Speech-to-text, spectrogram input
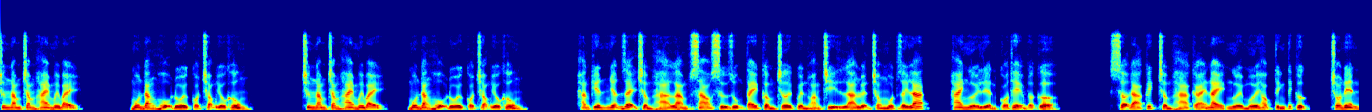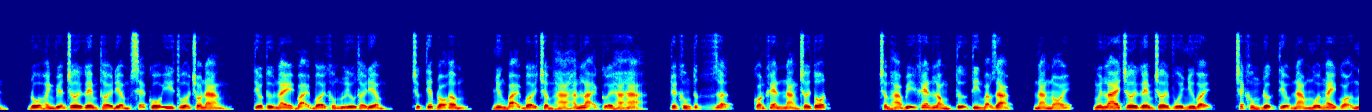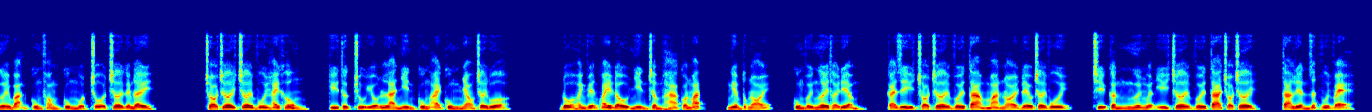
chương năm trăm hai mươi bảy, môn đăng hộ đối có trọng yếu không? Chương năm trăm hai mươi bảy, môn đăng hộ đối có trọng yếu không? Hắn kiên nhẫn dạy trầm hà làm sao sử dụng tay cầm chơi quyền hoàng chỉ là luyện trong một giây lát, hai người liền có thể vờ cờ. Sợ đả kích trầm hà cái này người mới học tính tích cực, cho nên, đỗ hoành viễn chơi game thời điểm sẽ cố ý thua cho nàng, tiểu tử này bại bởi khổng lưu thời điểm, trực tiếp đỏ ấm, nhưng bại bởi trầm hà hắn lại cười ha hả, tuyệt không tức giận, còn khen nàng chơi tốt. Trầm hà bị khen lòng tự tin bạo dạp nàng nói, nguyên lai、like、chơi game chơi vui như vậy c h ắ c không được tiểu nam mỗi ngày gọi ngươi bạn cùng phòng cùng một chỗ chơi game đây trò chơi chơi vui hay không, kỳ thực chủ yếu là nhìn cùng ai cùng nhau chơi đùa. Đỗ hoành viễn quay đầu nhìn trầm hà con mắt, nghiêm túc nói, cùng với ngươi thời điểm, cái gì trò chơi với ta mà nói đều chơi vui, chỉ cần ngươi nguyện ý chơi với ta trò chơi, ta liền rất vui vẻ.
